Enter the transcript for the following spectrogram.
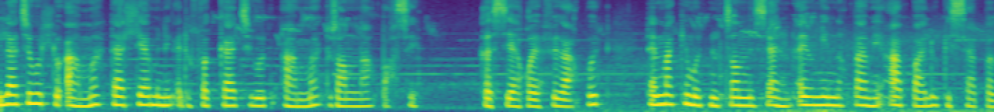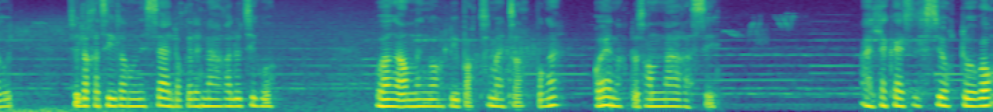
илаатигуллу аама тааллиаминик алуффаккаатигут аама тусарнаарпарси кристиақуяффигаарпут танмаккимут нутсерниссаанут аюнгиннерпаами ааппаалу киссааппагут. Сулеқатигилерниссаалоқ иланааралутигу уангаарнангуорлипартимаатерпунга уянартусарнаарасси аллакаасиссиортуувоқ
